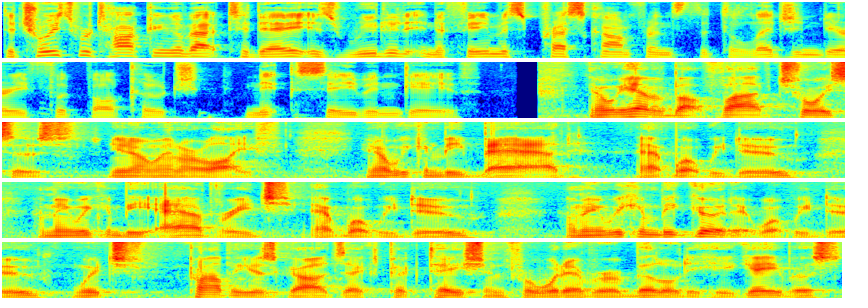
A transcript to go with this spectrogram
The choice we're talking about today is rooted in a famous press conference that the legendary football coach Nick Saban gave. Now we have about five choices, you know, in our life. You know, we can be bad at what we do. I mean, we can be average at what we do. I mean, we can be good at what we do, which probably is God's expectation for whatever ability He gave us,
